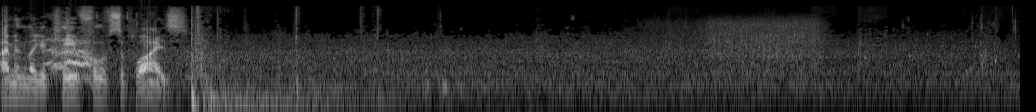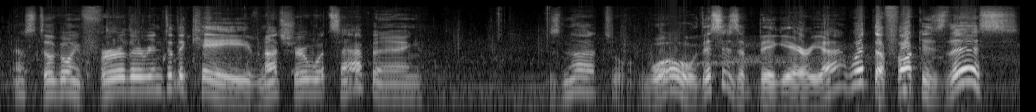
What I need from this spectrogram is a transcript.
I'm in like a cave full of supplies. Now still going further into the cave. Not sure what's happening. It's not... Whoa, this is a big area. What the fuck is this?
